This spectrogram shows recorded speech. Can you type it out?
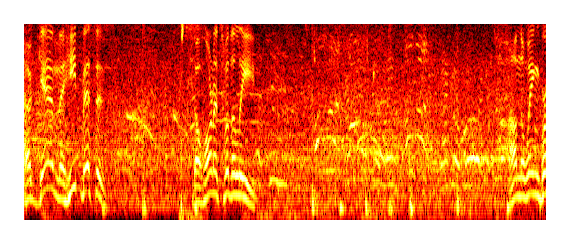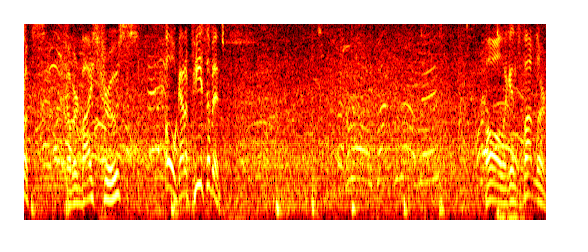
Again, the Heat misses. The Hornets with a lead. On the wing, Brooks. Covered by Strus. Oh, got a piece of it. Ball against Butler.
